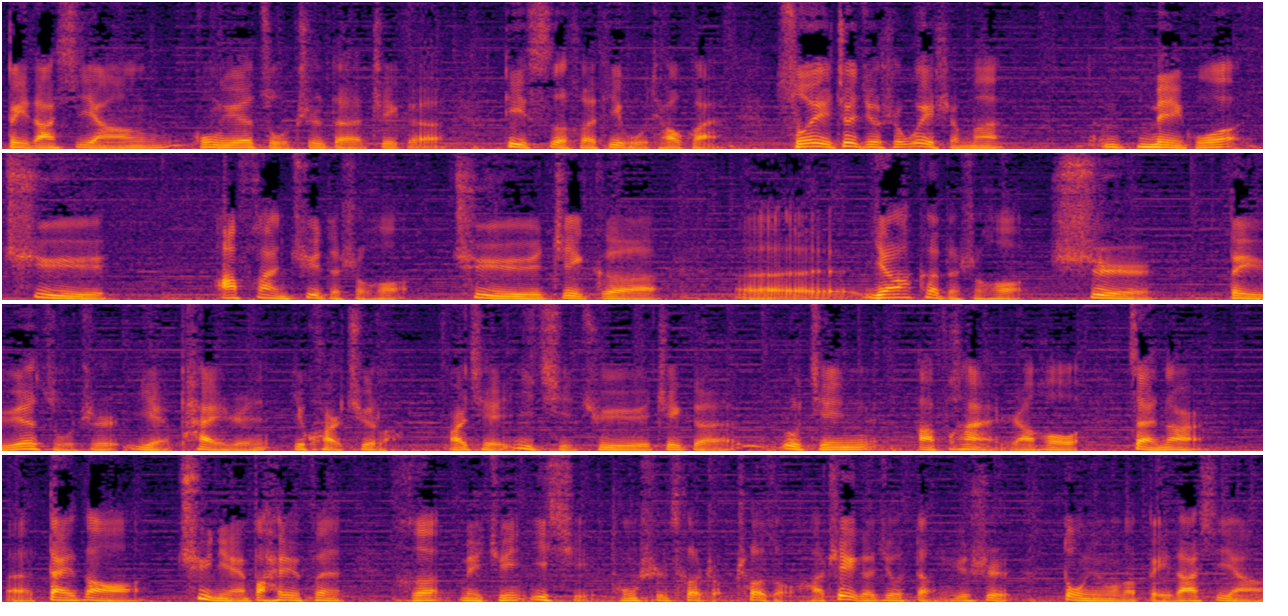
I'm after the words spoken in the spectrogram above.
北大西洋公约组织的这个。第四和第五条款，所以这就是为什么美国去阿富汗去的时候，去这个呃伊拉克的时候，是北约组织也派人一块儿去了，而且一起去这个入侵阿富汗，然后在那儿呃待到去年八月份和美军一起同时撤走撤走哈，这个就等于是动用了北大西洋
